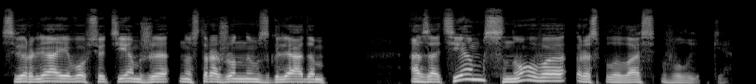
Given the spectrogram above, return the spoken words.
сверля его все тем же настороженным взглядом, а затем снова расплылась в улыбке.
